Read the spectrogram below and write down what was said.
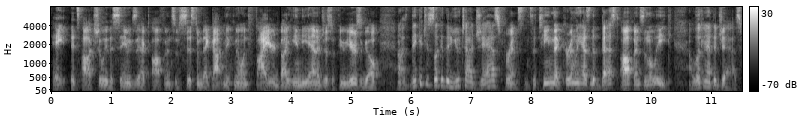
hey, it's actually the same exact offensive system that got McMillan fired by Indiana just a few years ago. Uh, they could just look at the Utah Jazz, for instance, a team that currently has the best offense in the league. Uh, looking at the Jazz,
